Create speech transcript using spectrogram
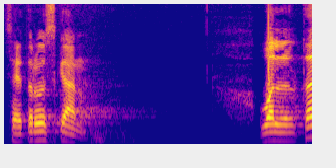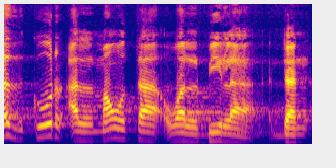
Saya teruskan. Wal tadhkur al mauta wal bila dan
